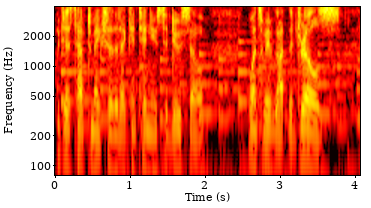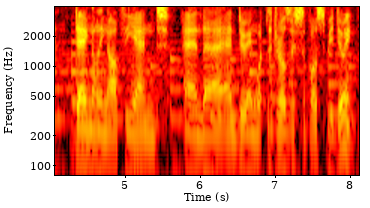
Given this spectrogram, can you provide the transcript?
We just have to make sure that it continues to do so once we've got the drills dangling off the end and uh, and doing what the drills are supposed to be doing.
